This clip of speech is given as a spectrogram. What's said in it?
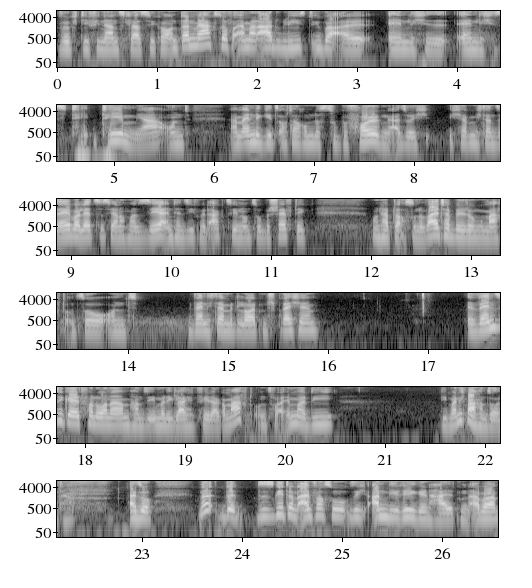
wirklich die Finanzklassiker. Und dann merkst du auf einmal, ah, du liest überall ähnliche, ähnliches The Themen, ja. Und am Ende geht's auch darum, das zu befolgen. Also ich, ich habe mich dann selber letztes Jahr nochmal sehr intensiv mit Aktien und so beschäftigt und habe da auch so eine Weiterbildung gemacht und so. Und wenn ich dann mit Leuten spreche, wenn sie Geld verloren haben, haben sie immer die gleichen Fehler gemacht. Und zwar immer die, die man nicht machen sollte. Also, ne, das geht dann einfach so, sich an die Regeln halten. Aber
